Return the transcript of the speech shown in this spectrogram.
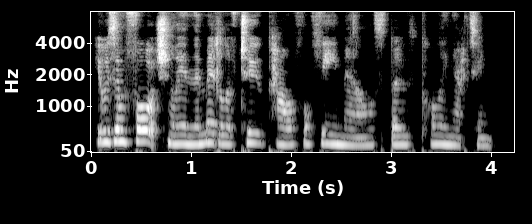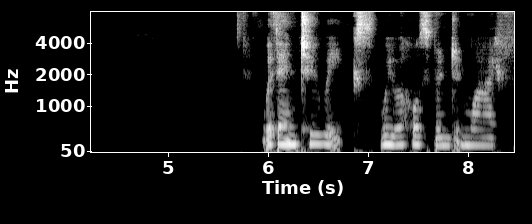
He was unfortunately in the middle of two powerful females, both pulling at him. Within two weeks, we were husband and wife.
